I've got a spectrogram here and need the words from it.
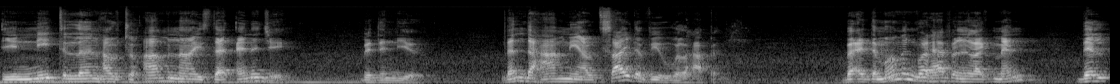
You need to learn how to harmonize that energy within you. Then the harmony outside of you will happen. But at the moment, what happens, like men, they're,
